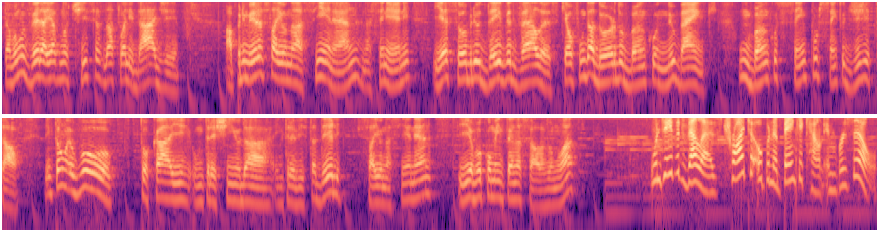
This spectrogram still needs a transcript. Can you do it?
Então vamos ver aí as notícias da atualidade. A primeira saiu na CNN, na CNN, e é sobre o David Velas, que é o fundador do banco Nubank um banco 100% digital. Então eu vou tocar aí um trechinho da entrevista dele, que saiu na CNN, e eu vou comentando as falas. Vamos lá? When David Velez tried to open a bank account in Brazil,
